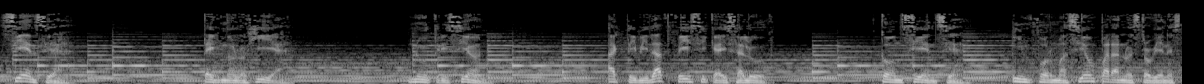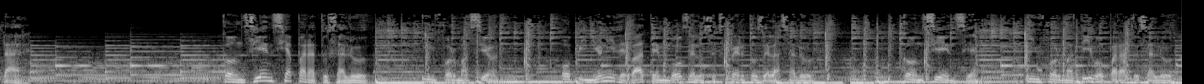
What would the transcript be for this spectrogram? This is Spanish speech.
Ciencia, tecnología, nutrición, actividad física y salud, conciencia, información para nuestro bienestar, conciencia para tu salud, información, opinión y debate en voz de los expertos de la salud, conciencia, informativo para tu salud.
